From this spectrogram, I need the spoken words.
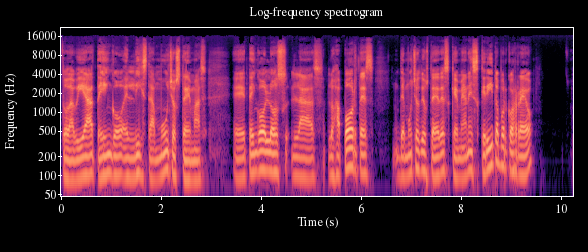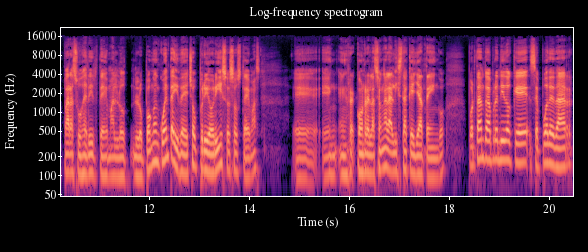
Todavía tengo en lista muchos temas. Eh, tengo los, las, los aportes de muchos de ustedes que me han escrito por correo para sugerir temas. Lo, pongo en cuenta y de hecho priorizo esos temas eh, con relación a la lista que ya tengo. Por tanto, he aprendido que se puede dar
